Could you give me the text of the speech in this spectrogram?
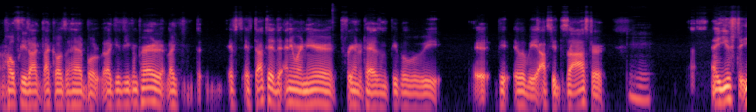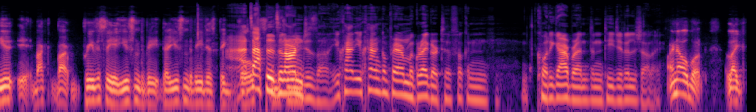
and hopefully that, that goes ahead. But like if you compare it, like if if that did anywhere near three hundred thousand, people would be it, it would be absolute disaster. Mm-hmm. It used to you back back previously. It used to be there used to be this big. That's apples and oranges, though. You can't you can't compare McGregor to fucking Cody Garbrandt and TJ Dillashaw. Like. I know, but like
